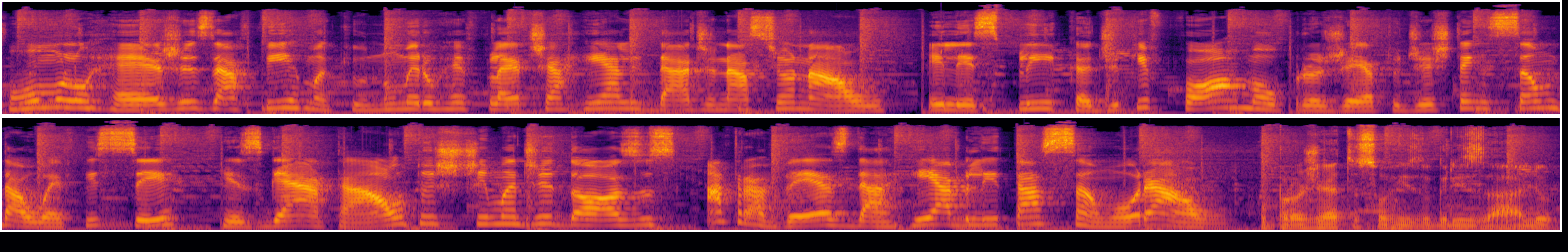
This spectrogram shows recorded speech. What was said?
Rômulo Regis afirma que o número reflete a realidade nacional. Ele explica de que forma o projeto de extensão da UFC resgata a autoestima de idosos através da reabilitação oral. Projeto Sorriso Grisalho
